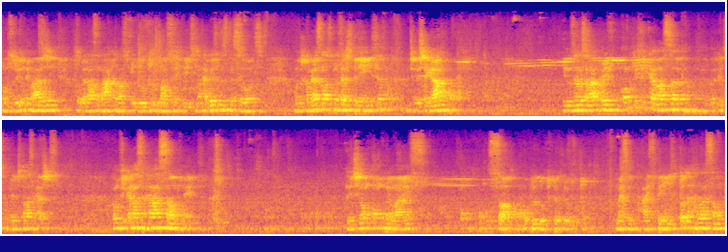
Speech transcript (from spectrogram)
construir uma imagem sobre a nossa marca, nosso produto, nosso serviço na cabeça das pessoas. Gente começa o nosso processo de experiência, a gente vai chegar e nos relacionar com ele, como que fica a nossa. Eu estou nas caixas. Como fica a nossa relação com ele. A gente não compra mais só o produto pelo produto, mas sim a experiência, toda a relação.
